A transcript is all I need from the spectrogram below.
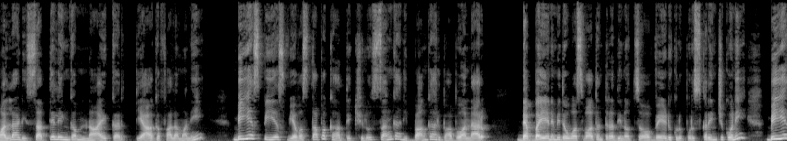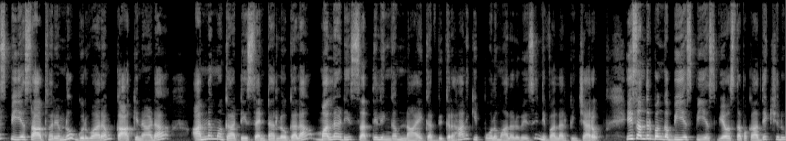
మల్లాడి సత్యలింగం నాయకర్ త్యాగ ఫలమని బిఎస్పిఎస్ వ్యవస్థాపక అధ్యక్షులు సంగాని బంగారు బాబు అన్నారు. డెబ్బై ఎనిమిదవ స్వాతంత్ర దినోత్సవ వేడుకలు పురస్కరించుకొని బిఎస్పిఎస్ ఆధ్వర్యంలో గురువారం కాకినాడ అన్నమ్మఘాటి సెంటర్లో గల మల్లాడి సత్యలింగం నాయకర్ విగ్రహానికి పూలమాలలు వేసి నివాళులర్పించారు. ఈ సందర్భంగా బీఎస్పీఎస్ వ్యవస్థాపక అధ్యక్షులు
